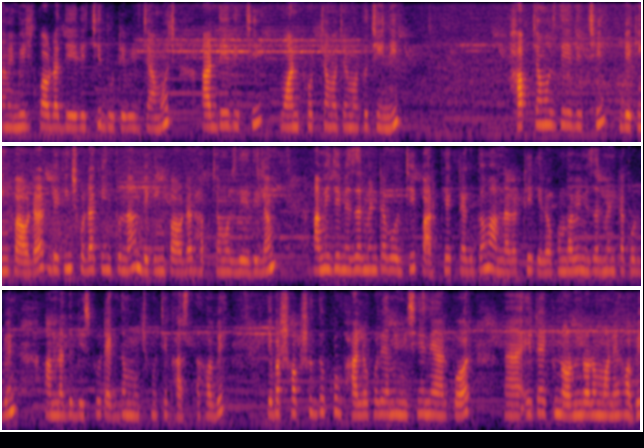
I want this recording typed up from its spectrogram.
আমি মিল্ক পাউডার দিয়ে দিচ্ছি দু টেবিল চামচ, আর দিয়ে দিচ্ছি ওয়ান ফোর্থ চামচের মতো চিনি। হাফ চামচ দিয়ে দিচ্ছি বেকিং পাউডার বেকিং সোডা কিন্তু না বেকিং পাউডার হাফ চামচ দিয়ে দিলাম। আমি যে মেজারমেন্টটা বলছি পারফেক্ট একদম, আপনারা ঠিক এরকমভাবে মেজারমেন্টটা করবেন, আপনাদের বিস্কুট একদম মুচমুচে খাস্তা হবে। এবার সব শুদ্ধ খুব ভালো করে আমি মিশিয়ে নেওয়ার পর এটা একটু নরম নরম মনে হবে।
